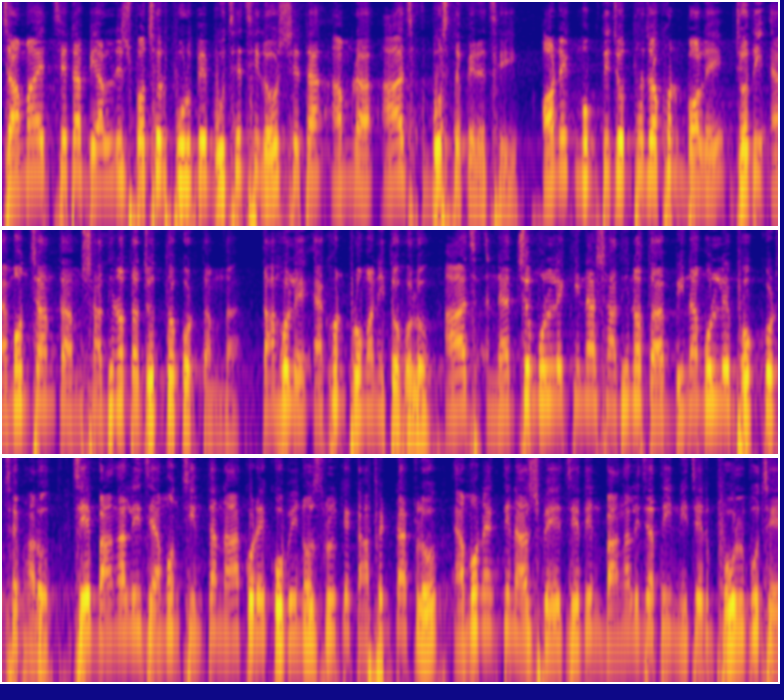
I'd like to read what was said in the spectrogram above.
জামায়াত যেটা বিয়াল্লিশ বছর পূর্বে বুঝেছিল, সেটা আমরা আজ বুঝতে পেরেছি। অনেক মুক্তিযোদ্ধা যখন বলে, যদি এমন জানতাম, স্বাধীনতা যুদ্ধ করতাম না। তাহলে এখন প্রমাণিত হলো। আজ ন্যায্য মূল্যে কিনা স্বাধীনতা বিনামূল্যে ভোগ করছে ভারত। যে বাঙালি যেমন চিন্তা না করে কবি নজরুলকে কাফের ডাকলো, এমন একদিন আসবে যেদিন বাঙালি জাতি নিজের ভুল বুঝে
